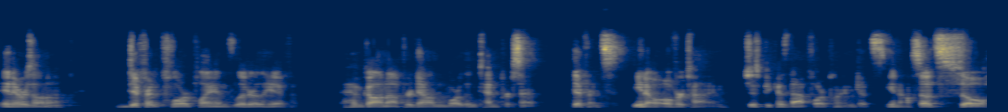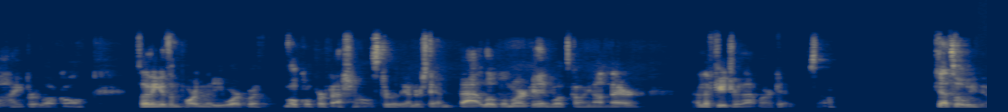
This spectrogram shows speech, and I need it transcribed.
in Arizona, different floor plans literally have have gone up or down more than 10% difference, you know, over time, just because that floor plan gets, you know, so it's so hyper local. So I think it's important that you work with local professionals to really understand that local market and what's going on there and the future of that market. So that's what we do.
